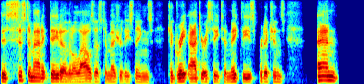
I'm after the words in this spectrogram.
this systematic data that allows us to measure these things to great accuracy to make these predictions. And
